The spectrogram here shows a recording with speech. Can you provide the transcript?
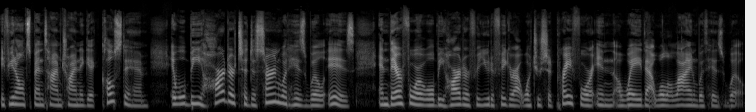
if you don't spend time trying to get close to him, it will be harder to discern what his will is. And therefore, it will be harder for you to figure out what you should pray for in a way that will align with his will.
